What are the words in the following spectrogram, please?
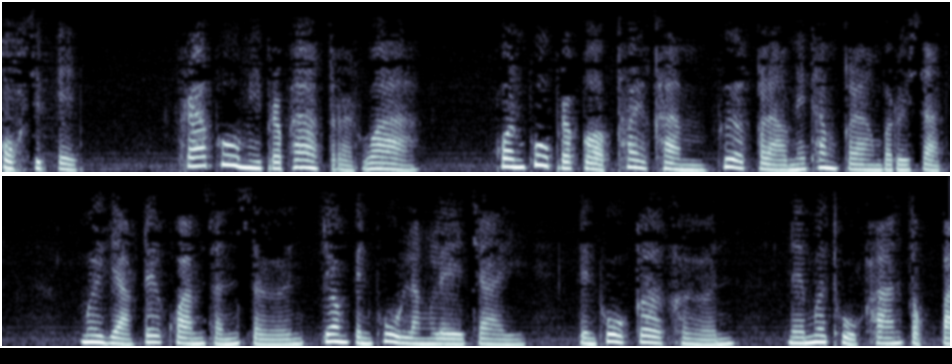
หกสิบเอ็ดพระผู้มีพระภาคตรัสว่า คนผู้ประกอบถ้อยคำเพื่อกล่าวในถ้ำกลางบริษัท เมื่ออยากได้ความสรรเสริญย่อมเป็นผู้ลังเลใจ เป็นผู้เก้อเขิน ในเมื่อถูกค้านตกไป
